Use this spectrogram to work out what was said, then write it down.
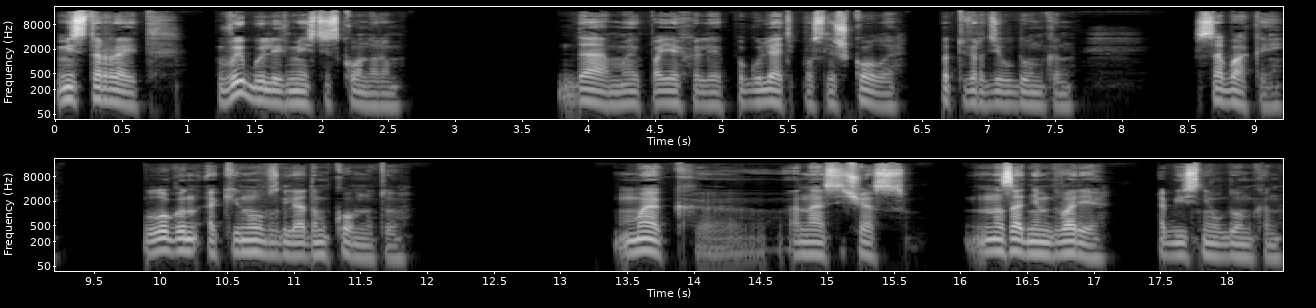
«Мистер Рейд, вы были вместе с Конором?» «Да, мы поехали погулять после школы», — подтвердил Дункан. «С собакой. Логан окинул взглядом комнату. «Мэг, э, она сейчас на заднем дворе», — объяснил Дункан.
